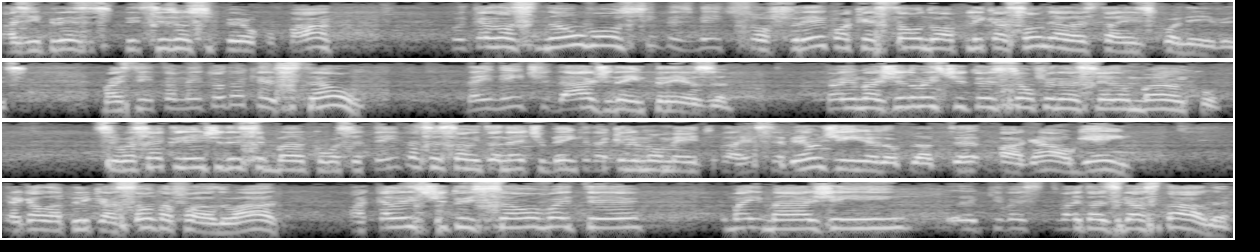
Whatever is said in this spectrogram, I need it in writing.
as empresas precisam se preocupar porque elas não vão simplesmente sofrer com a questão da aplicação delas estarem disponíveis, mas tem também toda a questão da identidade da empresa. Então imagina uma instituição financeira, um banco, se você é cliente desse banco, você tenta acessar o internet bank naquele momento para receber um dinheiro, para pagar alguém, e aquela aplicação está fora do ar, aquela instituição vai ter uma imagem eh, que vai, vai estar desgastada.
